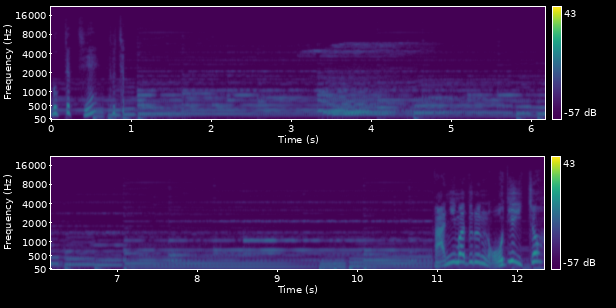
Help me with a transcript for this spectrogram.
목적지에 도착. 아니마들은 어디에 있죠?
